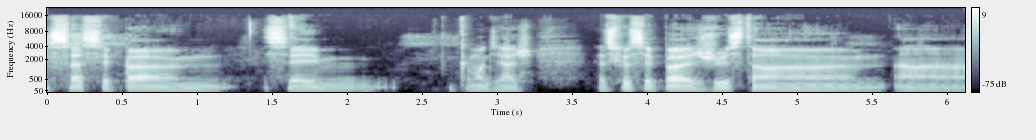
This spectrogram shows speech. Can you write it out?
ça, c'est pas, c'est comment dirais-je est-ce que c'est pas juste un, un,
